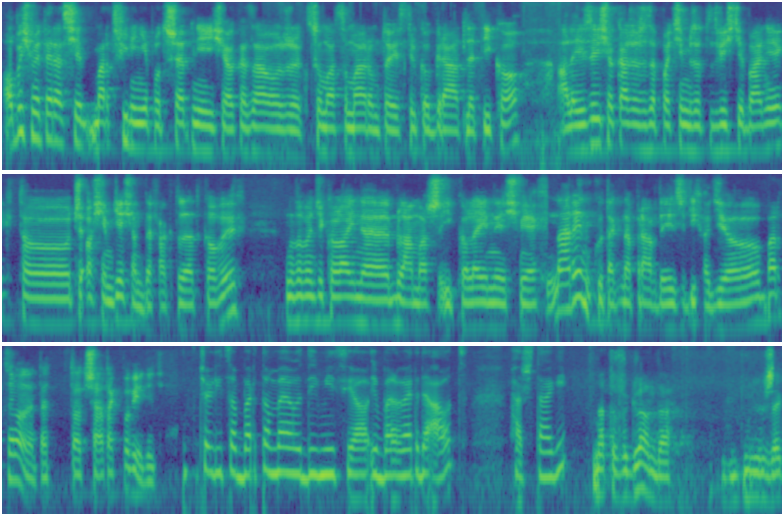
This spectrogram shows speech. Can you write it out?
Obyśmy teraz się martwili niepotrzebnie i się okazało, że summa summarum to jest tylko gra Atletico, ale jeżeli się okaże, że zapłacimy za to 200 baniek, to czy 80 de facto dodatkowych, no to będzie kolejny blamasz i kolejny śmiech na rynku tak naprawdę, jeżeli chodzi o Barcelonę. To, to trzeba tak powiedzieć. Czyli co, Bartomeu, Dimisio i Valverde out? Hashtagi? Na to wygląda. Że,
